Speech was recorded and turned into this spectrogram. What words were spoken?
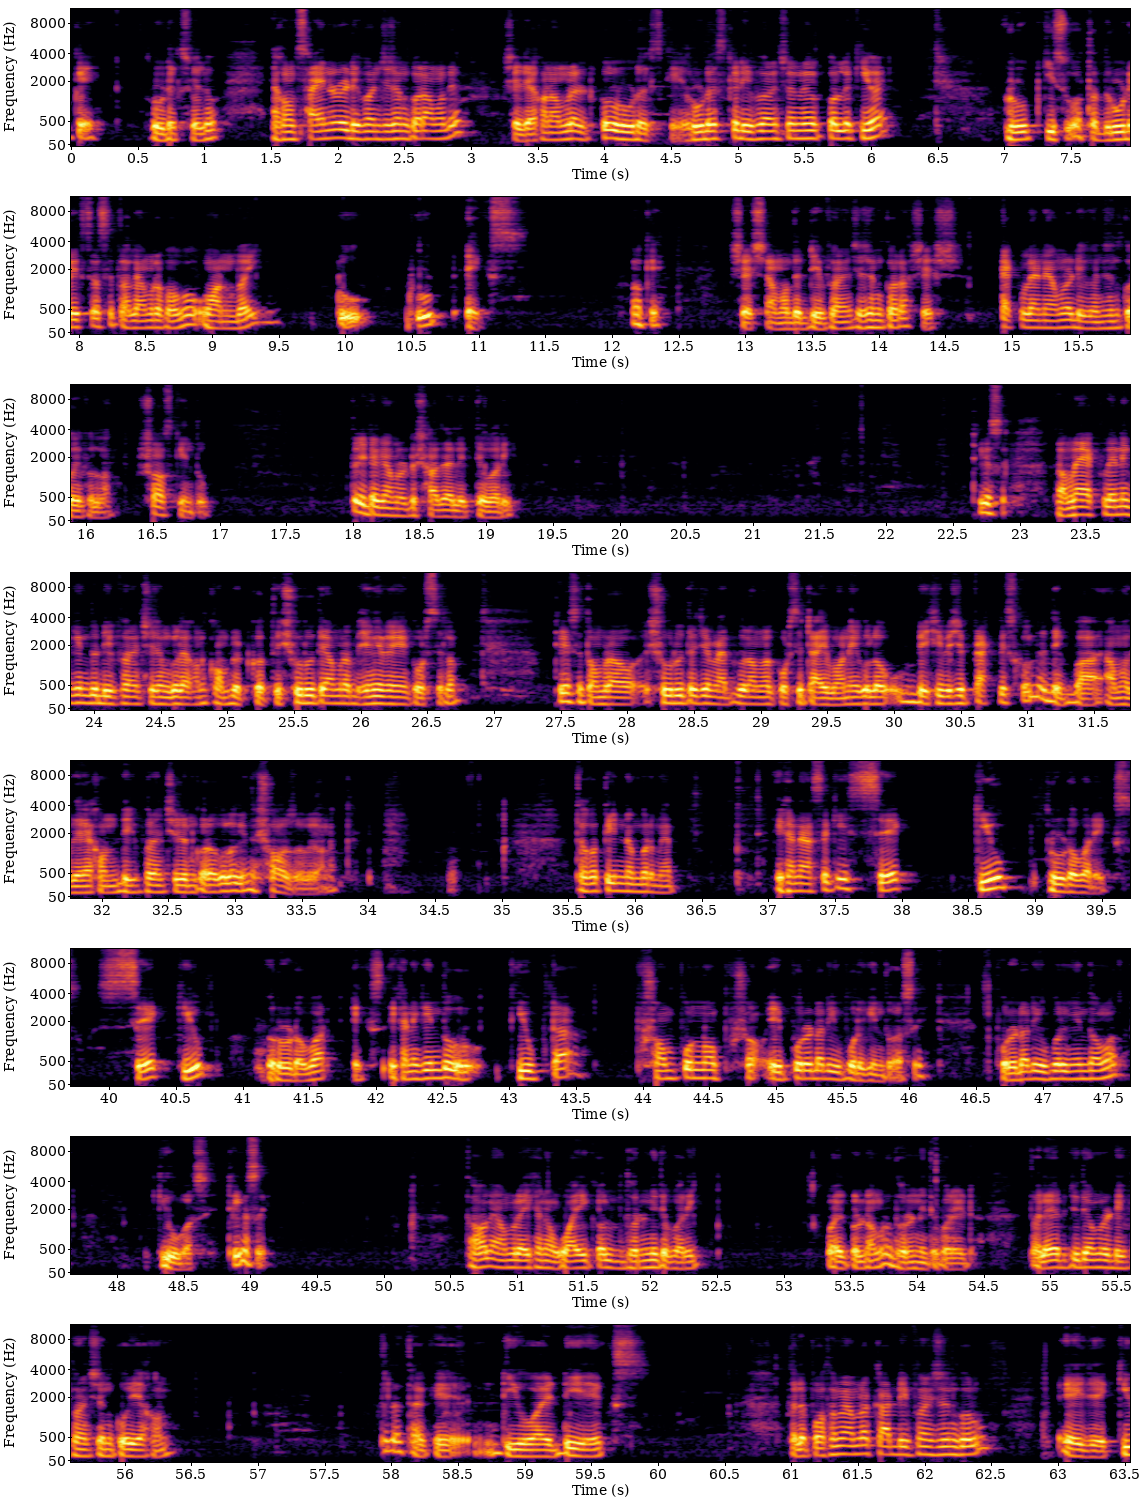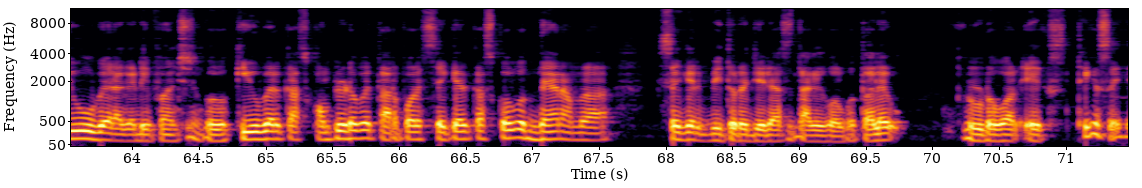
ওকে রুট এক্স হলো। এখন সাইনের ডিফারেন্সিয়েশন করা আমাদের সেটা এখন আমরা রুট এক্সকে রুট এক্সকে ডিফারেন্সিয়েশন করলে কি হয়? রুট কিছু, অর্থাৎ রুট এক্স আছে, তাহলে আমরা পাবো one by two root x okay শেষ, আমাদের ডিফারেন্সিয়েশন করা শেষ। এক লাইনে আমরা ডিফারেন্সিয়েশন করে ফেললাম। সস কিন্তু। তো এটাকে আমরা একটু সাজায় লিখতে পারি। ঠিক আছে? তো আমরা এক লাইনে কিন্তু ডিফারেন্সিয়েশনগুলো এখন কমপ্লিট করতে, শুরুতে আমরা ভেঙে ভেঙে করছিলাম। ঠিক আছে? তোমরা শুরুতে যে ম্যাথগুলো আমরা করছি টাইপ ওয়ান এগুলো বেশি বেশি প্র্যাকটিস করলে দেখবা আমাদের এখন ডিফারেন্সিয়েশন করাগুলো কিন্তু সহজ হবে অনেক। দেখো, তিন নম্বর ম্যাথ এখানে আছে কি? Sec cube root over x sec cube root over x এখানে কিন্তু কিউবটা সম্পূর্ণ এই পুরোটারই উপরে কিন্তু আছে। পুরোটারই উপরে কিন্তু আমার কিউব আছে, ঠিক আছে? তাহলে আমরা এখানে ওয়াই কল ধরে নিতে পারি। ওয়াই কলটা আমরা ধরে নিতে পারি এটা। তাহলে এর যদি আমরা ডিফারেন্সিয়েশন করি এখন, তাহলে থাকে ডিওয়াই ডিএক্স তাহলে প্রথমে আমরা কার ডিফারেন্সিয়েশন করব? এই যে কিউবের আগে ডিফারেন্সিয়েশন করব। কিউবের কাজ কমপ্লিট হবে, তারপরে সেকের কাজ করব দেন আমরা সেকের ভিতরে যেটা আছে তাকে করব। তাহলে রুট ওভার এক্স ঠিক আছে?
